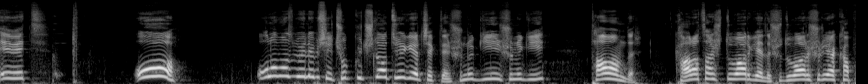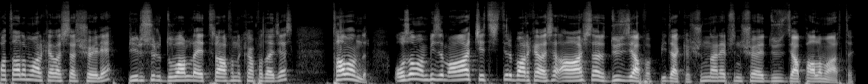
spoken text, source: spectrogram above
Evet. Oo! Olamaz böyle bir şey. Çok güçlü atıyor gerçekten. Şunu giyin, şunu giyin. Tamamdır. Karataş duvar geldi. Şu duvarı şuraya kapatalım arkadaşlar şöyle. Bir sürü duvarla etrafını kapatacağız. Tamamdır. O zaman bizim ağaç yetiştirip arkadaşlar ağaçları düz yapıp bir dakika şunların hepsini şöyle düz yapalım artık.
